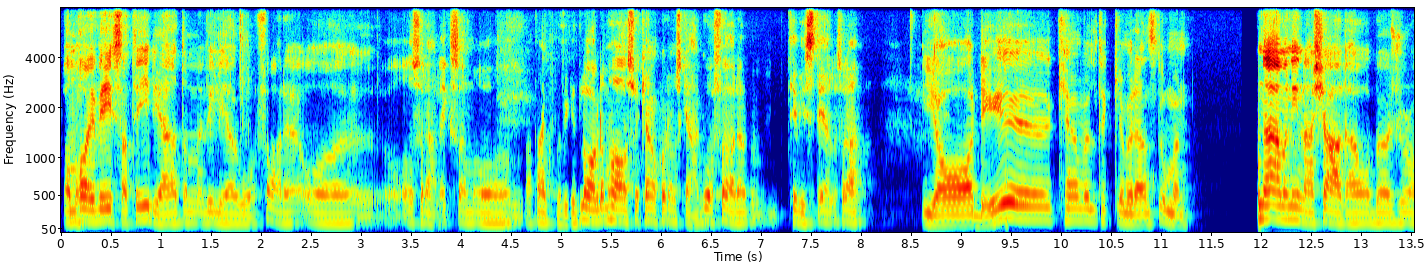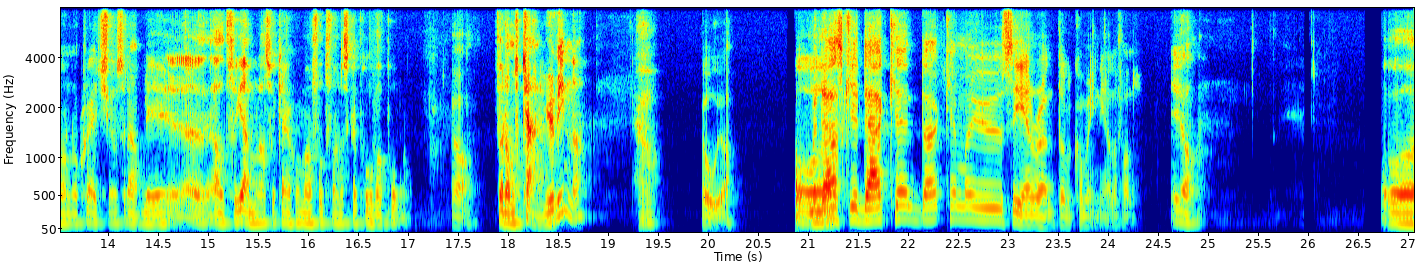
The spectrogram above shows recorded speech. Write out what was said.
De har ju visat tidigare att de är villiga att gå för det och, och sådär liksom. Och med tanke på vilket lag de har så kanske de ska gå för det till viss del. Sådär. Ja, det kan jag väl tycka med den stommen. Nej, men innan Chara och Bergeron och Krejci och sådär blir eh, allt för gamla så kanske man fortfarande ska prova på. Ja. För de kan ju vinna. ja. Jo, ja. Och, Men där, ska, där, kan, där kan man ju se en rental komma in i alla fall. Ja. Och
